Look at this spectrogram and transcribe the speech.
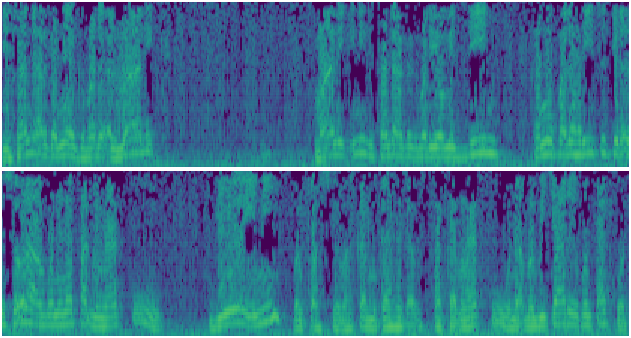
disandarkannya kepada Al-Malik. Malik ini disandarkan kepada Yawmiddin kerana pada hari itu tidak seorang pun yang dapat mengaku dia ini berkuasa bahkan bukan setakat mengaku nak berbicara pun takut.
